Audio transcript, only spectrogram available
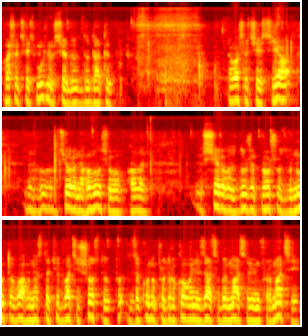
Ваша честь, можна ще додати? Ваша честь, я вчора наголошував, але щиро вас дуже прошу звернути увагу на статтю 26 закону про друковані засоби масової інформації,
